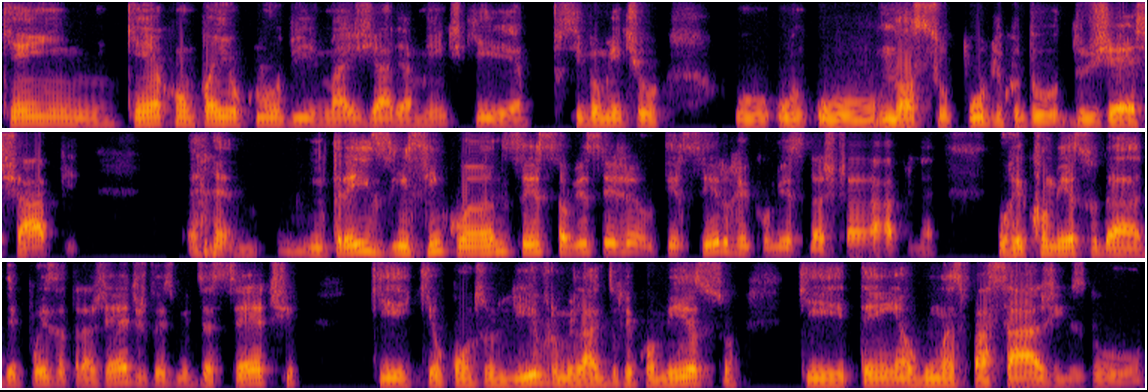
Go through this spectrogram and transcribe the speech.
Quem, quem acompanha o clube mais diariamente, que é possivelmente o, o, o, nosso público do, do GS Chape, é, em três, em cinco anos, esse talvez seja o terceiro recomeço da Chape, né? O recomeço da depois da tragédia de 2017, que, que eu conto no livro, o Milagre do Recomeço, que tem algumas passagens do,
